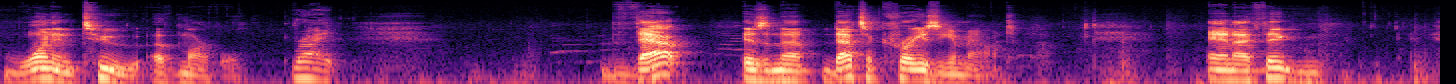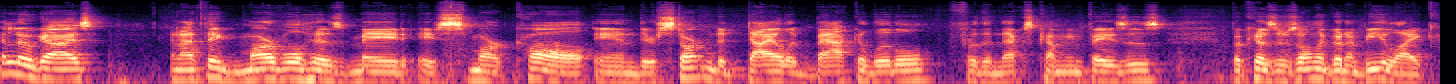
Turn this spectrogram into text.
1 and 2 of Marvel. Right. That is not, that's a crazy amount. And I think, hello guys, and I think Marvel has made a smart call and they're starting to dial it back a little for the next coming phases because there's only going to be like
